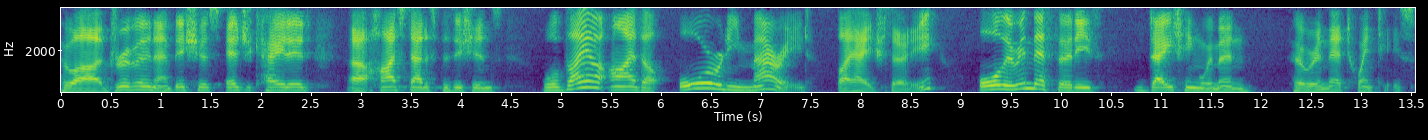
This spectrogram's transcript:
who are driven, ambitious, educated, uh, high status positions, well, they are either already married by age 30 or they're in their 30s dating women who are in their 20s.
